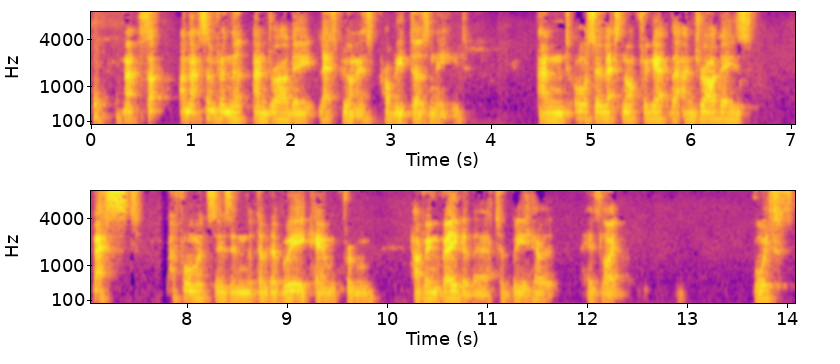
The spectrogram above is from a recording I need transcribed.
And that's and that's something that Andrade, let's be honest, probably does need. And also, let's not forget that Andrade's best performances in the WWE came from having Vega there to be her, his like voice.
